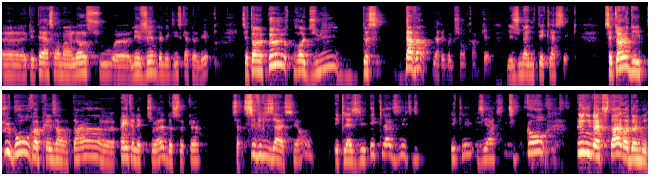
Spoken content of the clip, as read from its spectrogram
euh, qui était à ce moment-là sous euh, l'égide de l'Église catholique? C'est un pur produit d'avant la Révolution tranquille, les humanités classiques. C'est un des plus beaux représentants euh, intellectuels de ce que cette civilisation ecclésiastico-universitaire a donné.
